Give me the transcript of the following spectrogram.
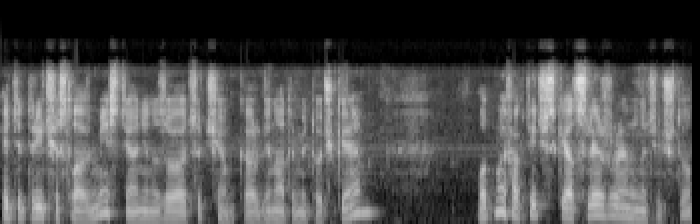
Эти три числа вместе, они называются чем? Координатами точки М. Вот мы фактически отслеживаем, значит, что?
